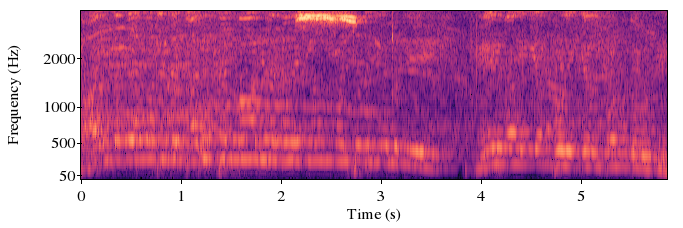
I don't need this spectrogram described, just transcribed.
കായിക കേരളത്തിന്റെ കരുത്തന്മാരുടെ കളികളും കൈപ്പിടിഞ്ഞിരുത്തി പൊളിക്കൽ കൊണ്ടൂട്ടി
